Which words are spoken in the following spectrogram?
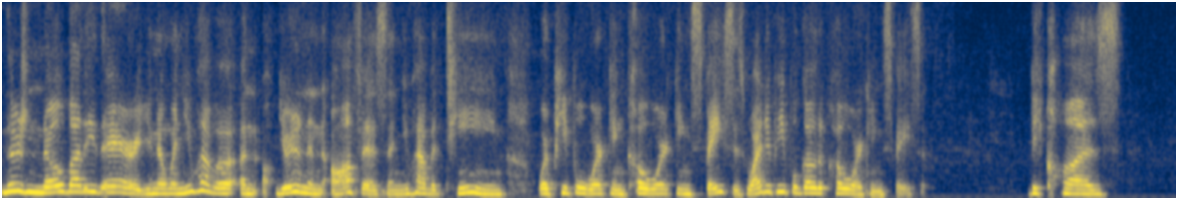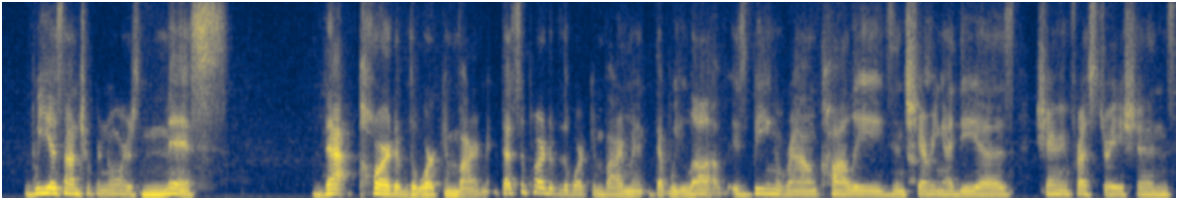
There's nobody there. You know, when you have a, an, you're in an office and you have a team where people work in co-working spaces. Why do people go to co-working spaces? Because we as entrepreneurs miss that part of the work environment. That's a part of the work environment that we love is being around colleagues and sharing ideas, sharing frustrations,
